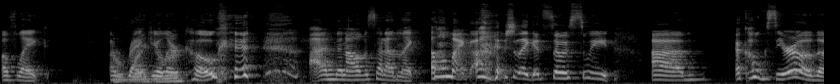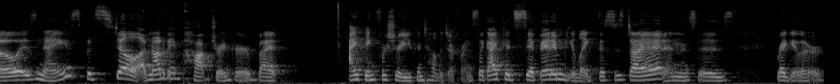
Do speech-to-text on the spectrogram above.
of like a, A regular, regular? Coke, and then all of a sudden I'm like, oh my gosh, like it's so sweet. Um, a Coke Zero though is nice, but still, I'm not a big pop drinker, but I think for sure you can tell the difference. Like I could sip it and be like, this is diet and this is regular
